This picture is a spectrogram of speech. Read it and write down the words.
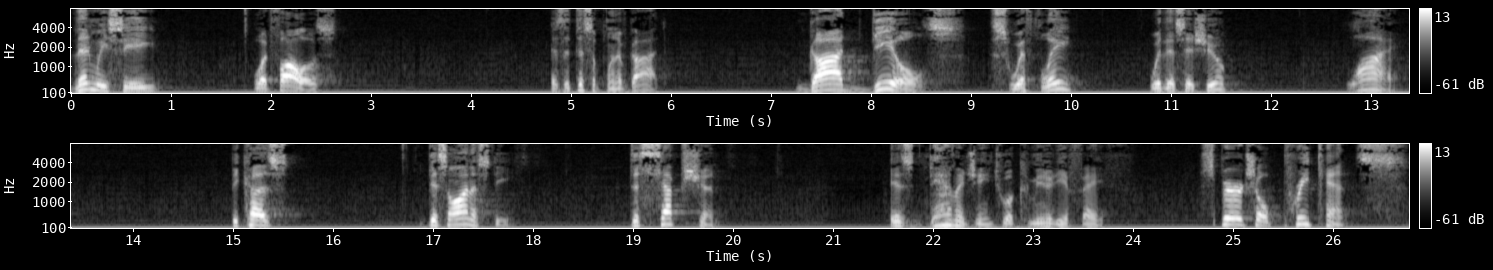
Then we see what follows as the discipline of God. God deals swiftly with this issue. Why? Because dishonesty, deception is damaging to a community of faith. Spiritual pretense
